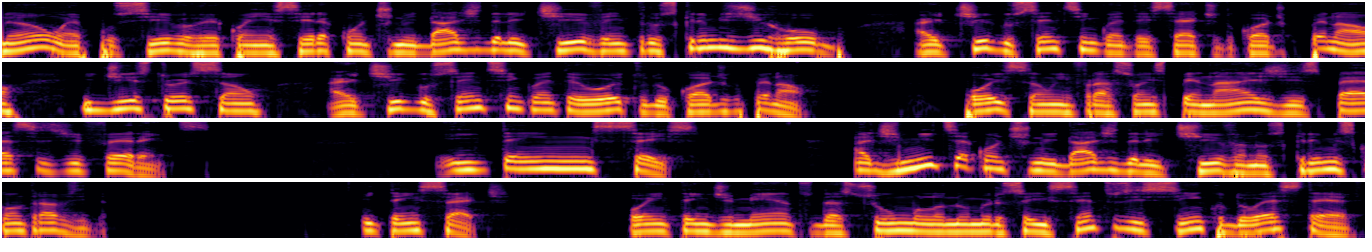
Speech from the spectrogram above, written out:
Não é possível reconhecer a continuidade delitiva entre os crimes de roubo, artigo 157 do Código Penal, e de extorsão, artigo 158 do Código Penal, pois são infrações penais de espécies diferentes. Item 6. Admite-se a continuidade delitiva nos crimes contra a vida. Item 7. O entendimento da súmula número 605 do STF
